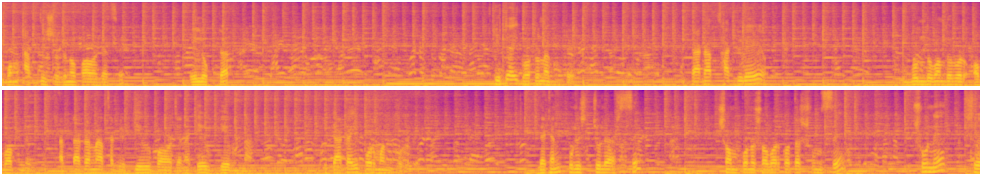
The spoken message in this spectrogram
এবং আত্মীয় স্বজনও পাওয়া গেছে এই লোকটা এটাই ঘটনা ঘটে। টাকা থাকলে বন্ধু বান্ধবের অভাব নেই, আর টাকা না থাকলে কেউ পাওয়া যায় না, কেউ কেউ না। টাকাই প্রমাণ করবে। দেখেন, পুলিশ চলে আসছে, সম্পূর্ণ সবার কথা শুনছে। শুনে সে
